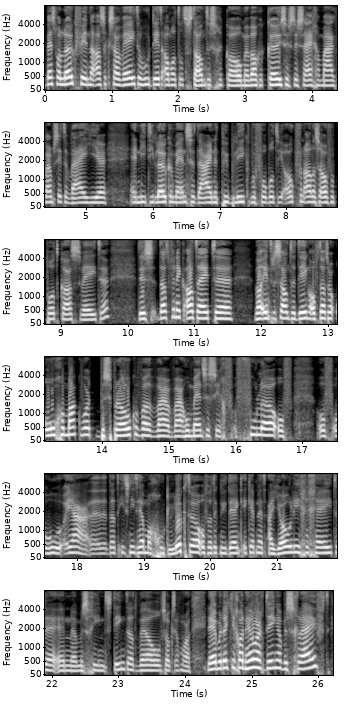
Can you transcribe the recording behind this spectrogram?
best wel leuk vinden als ik zou weten hoe dit allemaal tot stand is gekomen. En welke keuzes er zijn gemaakt. Waarom zitten wij hier en niet die leuke mensen daar in het publiek, bijvoorbeeld, die ook van alles over podcasts weten. Dus dat vind ik altijd uh, wel interessante dingen. Of dat er ongemak wordt besproken, waar, waar, waar hoe mensen zich voelen. Of, of hoe ja, dat iets niet helemaal goed lukte. Of dat ik nu denk, ik heb net aioli gegeten en uh, misschien stinkt dat wel. Of zo, ik zeg maar. Nee, maar dat je gewoon heel erg dingen beschrijft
